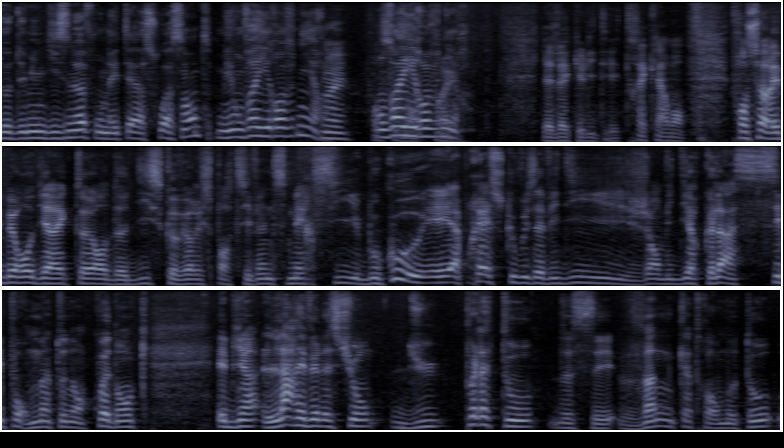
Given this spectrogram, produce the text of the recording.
de 2019, on était à 60, mais on va y revenir. on va y revenir il y a de la qualité, très clairement. François Ribeiro, directeur de Discovery Sports Events, merci beaucoup. Et après ce que vous avez dit, j'ai envie de dire que là, c'est pour maintenant. Quoi donc? Eh bien, la révélation du plateau de ces 24 heures moto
